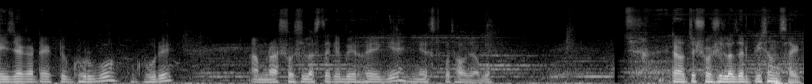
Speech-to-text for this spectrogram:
এই জায়গাটা একটু ঘুরবো, ঘুরে আমরা শশীলাস থেকে বের হয়ে গিয়ে নেক্সট কোথাও যাব। এটা হচ্ছে শশীলাজের পিছন সাইড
